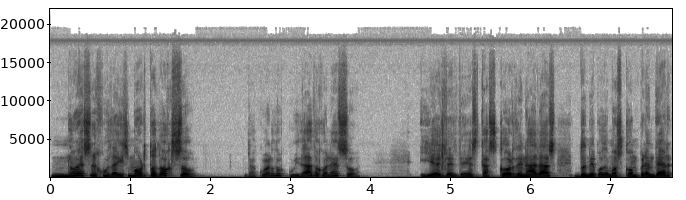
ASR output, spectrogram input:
no es el judaísmo ortodoxo. ¿De acuerdo? Cuidado con eso. Y es desde estas coordenadas donde podemos comprender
